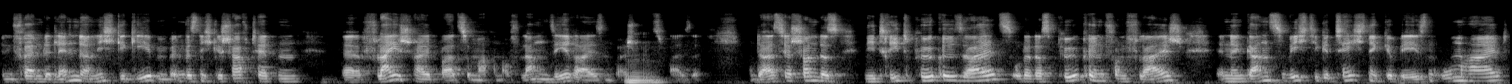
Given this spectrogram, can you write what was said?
in fremde Länder nicht gegeben, wenn wir es nicht geschafft hätten, äh, Fleisch haltbar zu machen, auf langen Seereisen beispielsweise. Mhm. Und da ist ja schon das Nitritpökelsalz oder das Pökeln von Fleisch eine ganz wichtige Technik gewesen, um halt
